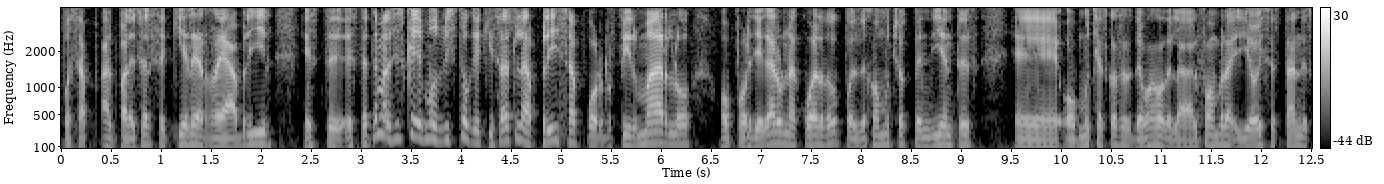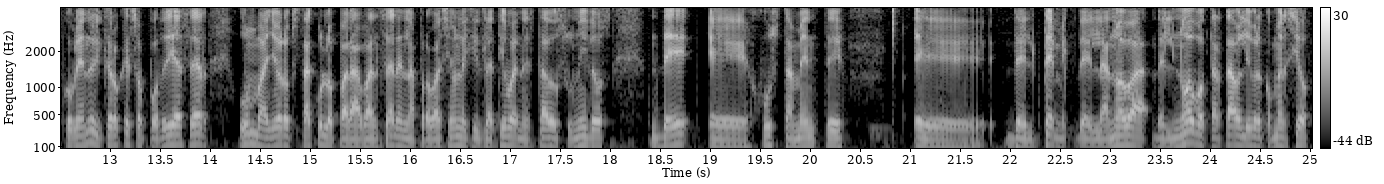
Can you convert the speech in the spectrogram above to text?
pues a, al parecer se quiere reabrir este, este tema. Así es que hemos visto que quizás la prisa por firmarlo o por llegar a un acuerdo, pues dejó muchos pendientes eh, o muchas cosas debajo de la alfombra y hoy se están descubriendo y creo que eso podría ser un mayor obstáculo para avanzar en la aprobación legislativa en Estados Unidos de eh, justamente eh, del TEMEC, de la nueva, del nuevo Tratado de Libre Comercio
